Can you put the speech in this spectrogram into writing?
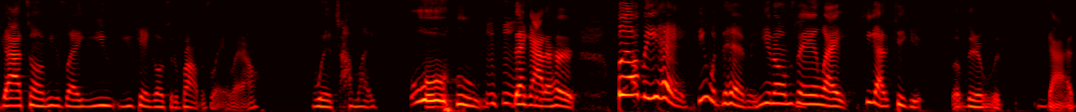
God told him, he's like, you you can't go to the promised land now. Which I'm like, ooh, that gotta hurt. But I mean, hey, he went to heaven. You know what I'm mm-hmm. saying? Like, he gotta kick it up there with God,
